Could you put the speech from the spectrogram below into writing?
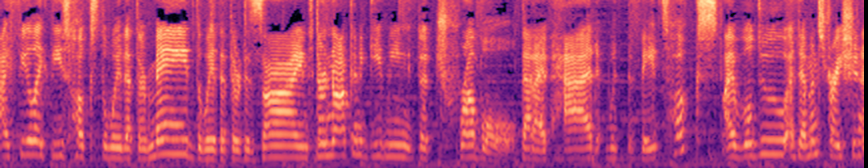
I feel like these hooks, the way that they're made, the way that they're designed, they're not gonna give me the trouble that I've had with the Bates hooks. I will do a demonstration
